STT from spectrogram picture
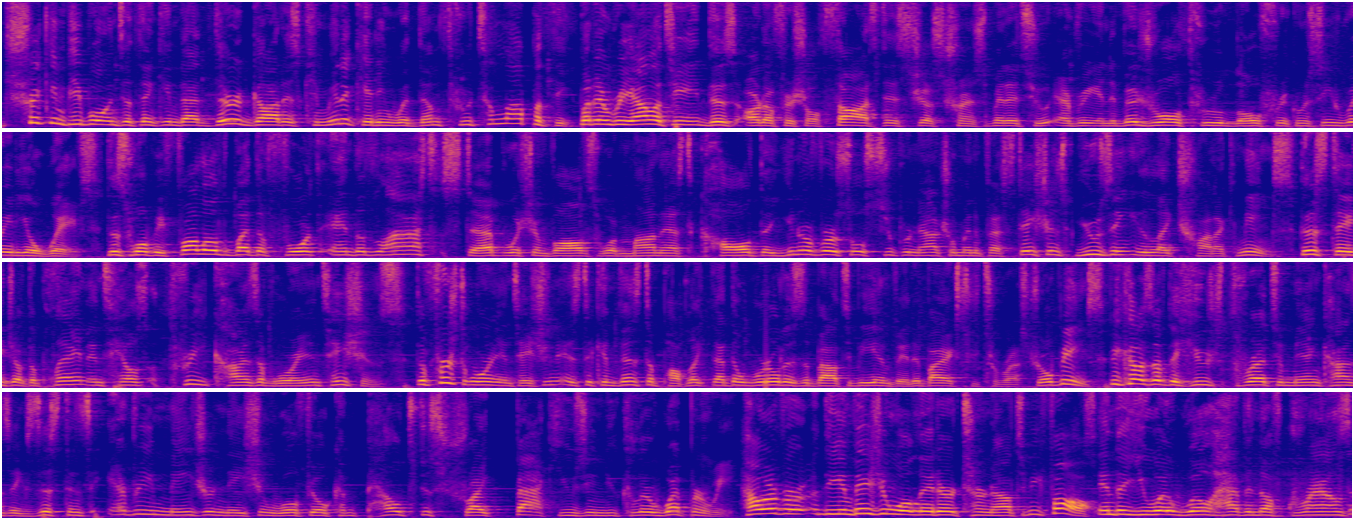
tricking people into thinking that their god is communicating with them through telepathy. But in reality, this artificial thought is just transmitted to every individual through low-frequency radio waves. This will be followed by the fourth and the last step, which involves what Monast called the universal supernatural manifestations using electronic means. This stage of the plan entails three kinds of orientations. The first orientation is to convince the public that the world is about to be invaded by extraterrestrial beings. Because of the huge threat to mankind's existence, every major nation will feel compelled to strike back using nuclear weaponry. However, the invasion will later turn out to be false, and the UN will have enough grounds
